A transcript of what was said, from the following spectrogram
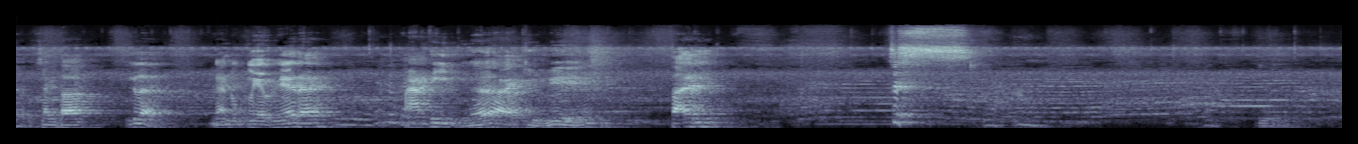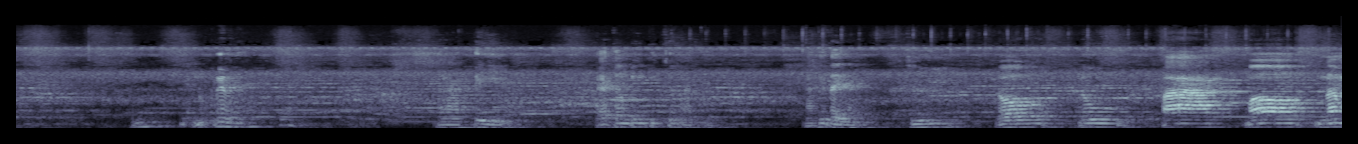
Ya, contoh, itu lah, nggak nuklir ya, dah. mati, ya, kayak gini. Tak ini, Cus. Gitu. Hmm, nuklir. mati kayak tombing tiga mati mati tanya ji lo lu pa mo enam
